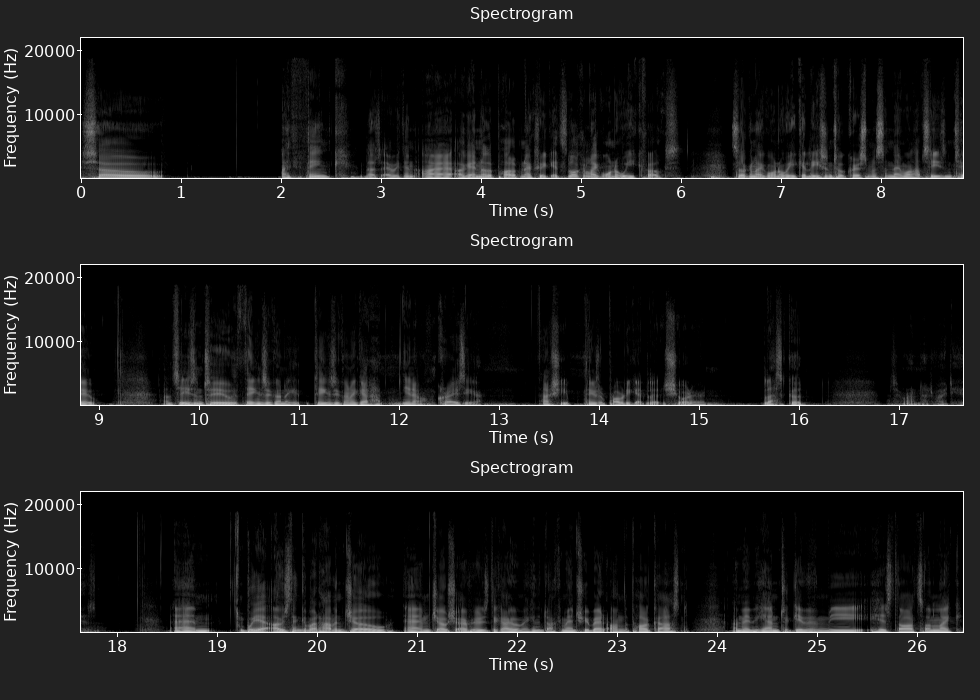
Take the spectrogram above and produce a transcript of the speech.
So, I think that's everything. I I'll get another pod up next week. It's looking like one a week, folks. It's looking like one a week at least until Christmas, and then we'll have season two. And season two, things are gonna get, things are gonna get you know crazier. Actually, things will probably get a little shorter and less good. So I run out of ideas. Um, but yeah, I was thinking about having Joe, um, Joe Sheriff, who's the guy we're making the documentary about, on the podcast, and maybe getting to give me his thoughts on like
